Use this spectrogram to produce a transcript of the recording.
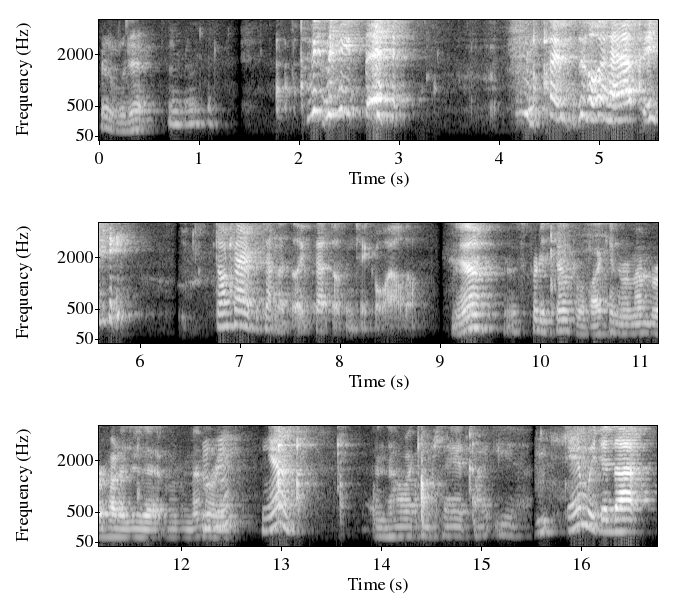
this is legit. That was really good. We made this. I'm so happy. Don't try to pretend that like that doesn't take a while though. Yeah, it's pretty simple. I can remember how to do that from memory. Mhm. Yeah, And now I can play it by ear. and we did that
